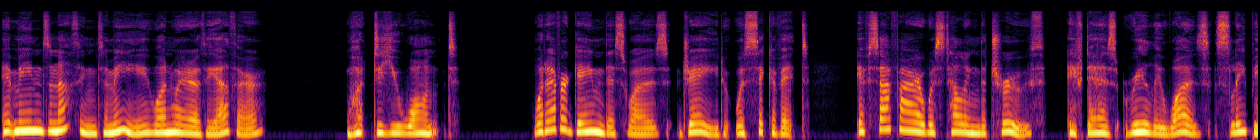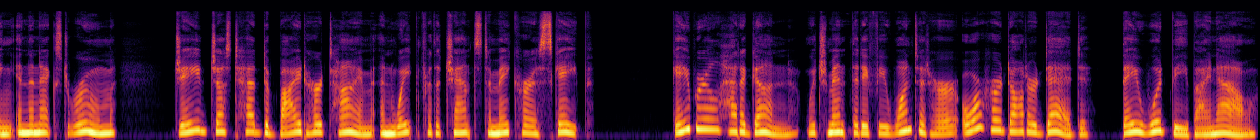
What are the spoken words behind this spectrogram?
It means nothing to me, one way or the other. What do you want? Whatever game this was, Jade was sick of it. If Sapphire was telling the truth, if Des really was sleeping in the next room, Jade just had to bide her time and wait for the chance to make her escape. Gabriel had a gun, which meant that if he wanted her or her daughter dead, they would be by now.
